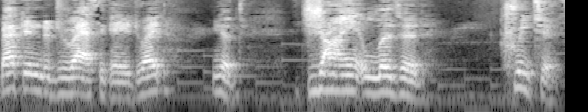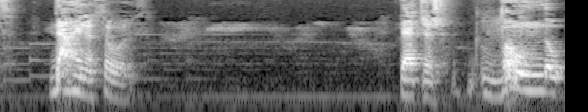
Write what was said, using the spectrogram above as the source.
back in the Jurassic age, right? You had giant lizard creatures, dinosaurs that just roam the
